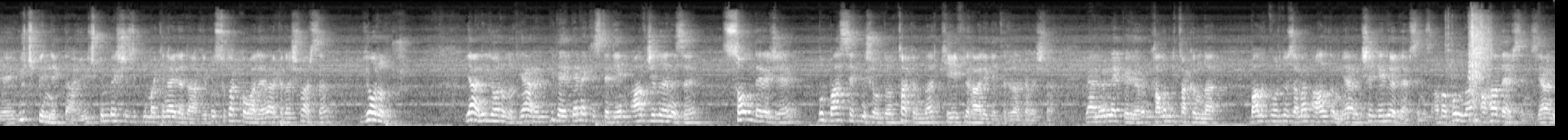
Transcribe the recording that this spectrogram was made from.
e, 3000'lik dahi 3500'lik bir makineyle dahi bu sudak kovalayan arkadaş varsa yorulur. Yani yorulur. Yani bir de demek istediğim avcılığınızı son derece bu bahsetmiş olduğum takımlar keyifli hale getirir arkadaşlar. Yani örnek veriyorum kalın bir takımla balık vurduğu zaman aldım yani bir şey geliyor dersiniz. Ama bununla aha dersiniz. Yani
